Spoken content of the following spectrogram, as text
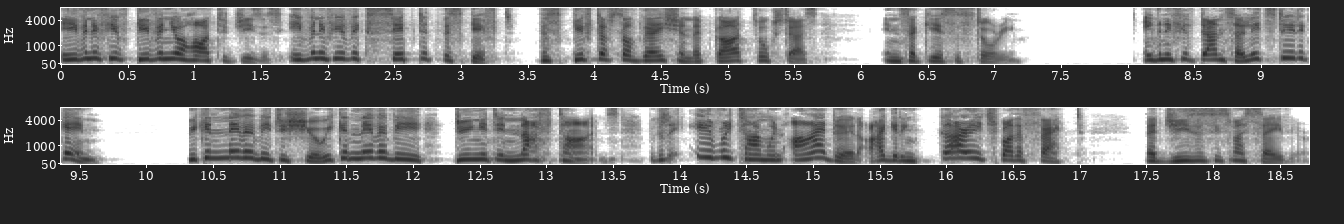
Even if you've given your heart to Jesus, even if you've accepted this gift, this gift of salvation that God talks to us in Zacchaeus' story, even if you've done so, let's do it again. We can never be too sure. We can never be doing it enough times because every time when I do it, I get encouraged by the fact that Jesus is my savior.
